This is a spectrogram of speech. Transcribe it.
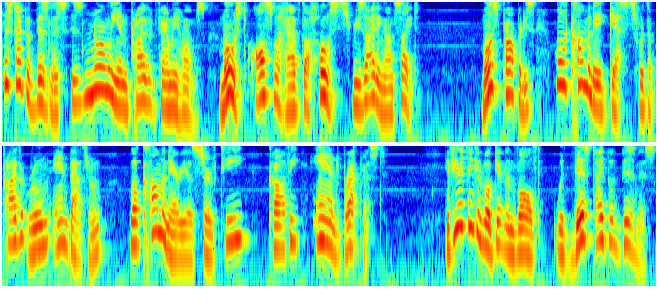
This type of business is normally in private family homes. Most also have the hosts residing on site. Most properties will accommodate guests with a private room and bathroom, while common areas serve tea, coffee, and breakfast. If you're thinking about getting involved with this type of business,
